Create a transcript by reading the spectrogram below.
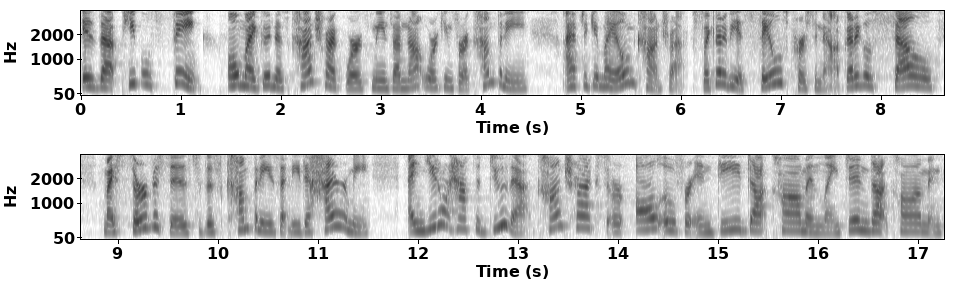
is that people think, oh my goodness, contract work means I'm not working for a company. I have to get my own contracts. I got to be a salesperson now. I've got to go sell my services to these companies that need to hire me. And you don't have to do that. Contracts are all over Indeed.com and LinkedIn.com and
